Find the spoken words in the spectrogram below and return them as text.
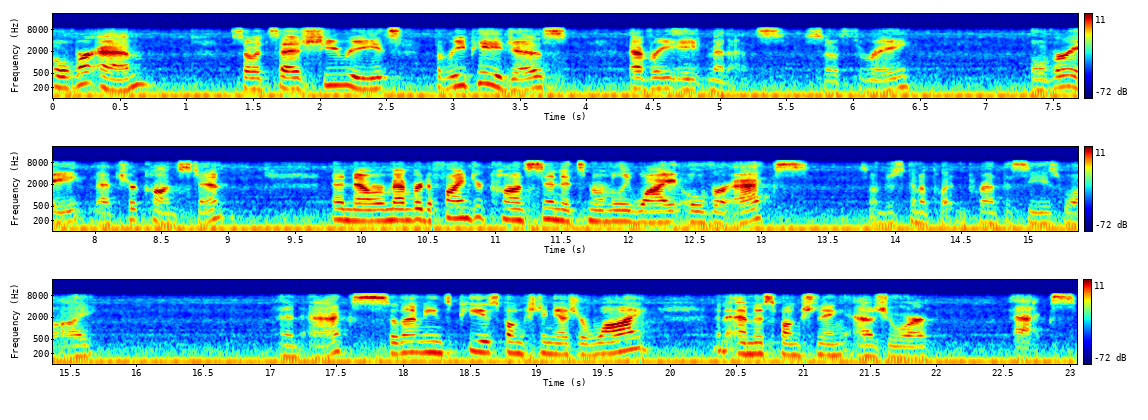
over M. So it says she reads three pages every eight minutes. So 3 over 8, that's your constant. And now remember to find your constant, it's normally y over x. So I'm just going to put in parentheses y and x. So that means p is functioning as your y and m is functioning as your x.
